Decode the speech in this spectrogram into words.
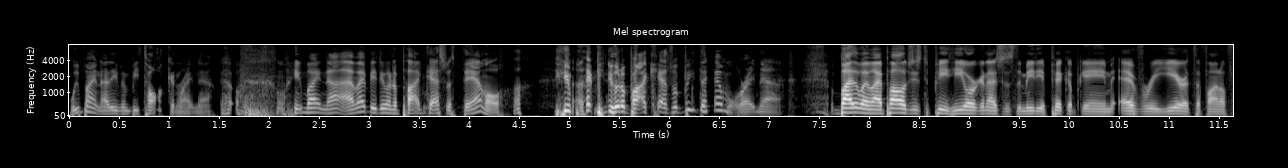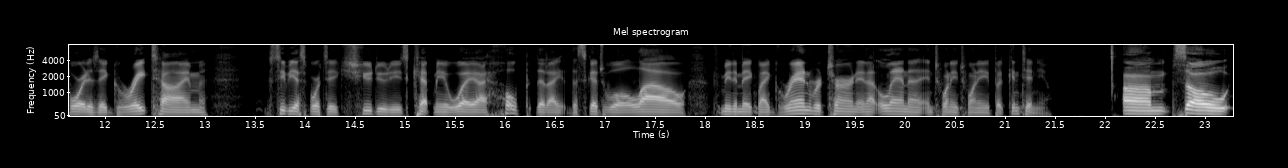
we might not even be talking right now. we might not. I might be doing a podcast with Thamel. you might be doing a podcast with Pete Thamel right now. By the way, my apologies to Pete. He organizes the media pickup game every year at the Final Four. It is a great time. CBS Sports HQ duties kept me away. I hope that I the schedule will allow for me to make my grand return in Atlanta in 2020. But continue. Um. So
